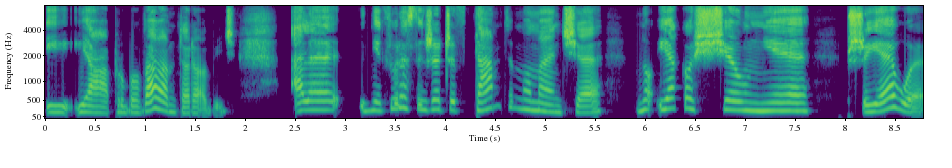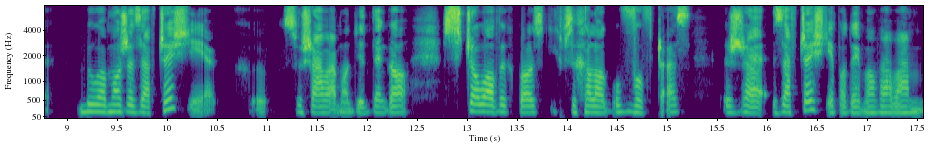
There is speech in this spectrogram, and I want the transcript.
i ja próbowałam to robić, ale niektóre z tych rzeczy w tamtym momencie no, jakoś się nie przyjęły. Było może za wcześnie, jak e, słyszałam od jednego z czołowych polskich psychologów wówczas, że za wcześnie podejmowałam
